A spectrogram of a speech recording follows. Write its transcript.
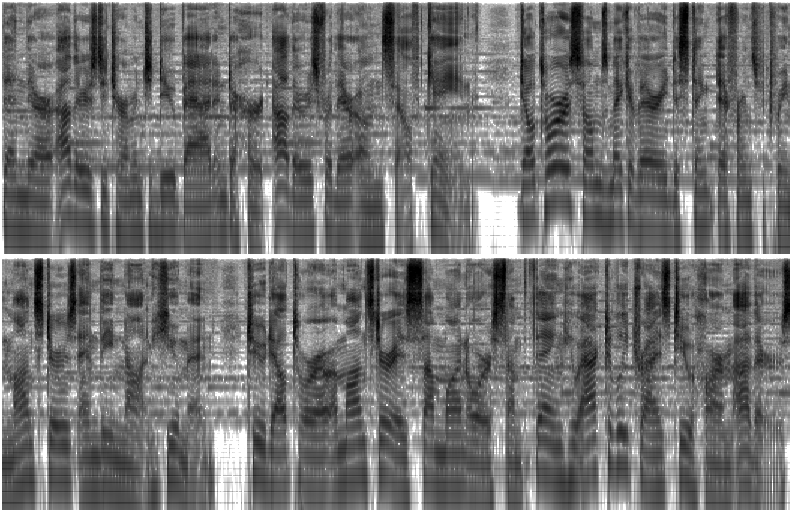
Then there are others determined to do bad and to hurt others for their own self gain. Del Toro's films make a very distinct difference between monsters and the non human. To Del Toro, a monster is someone or something who actively tries to harm others,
